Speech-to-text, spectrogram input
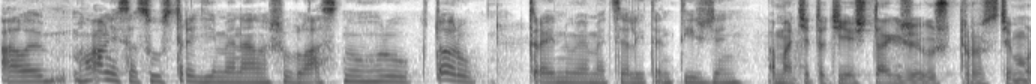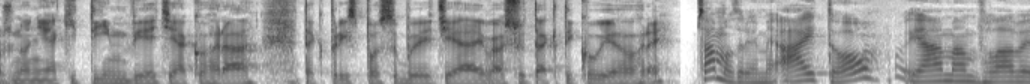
ale hlavne sa sústredíme na našu vlastnú hru, ktorú trénujeme celý ten týždeň. A máte to tiež tak, že už proste možno nejaký tým viete, ako hrá, tak prispôsobujete aj vašu taktiku jeho hre? Samozrejme, aj to. Ja mám v hlave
